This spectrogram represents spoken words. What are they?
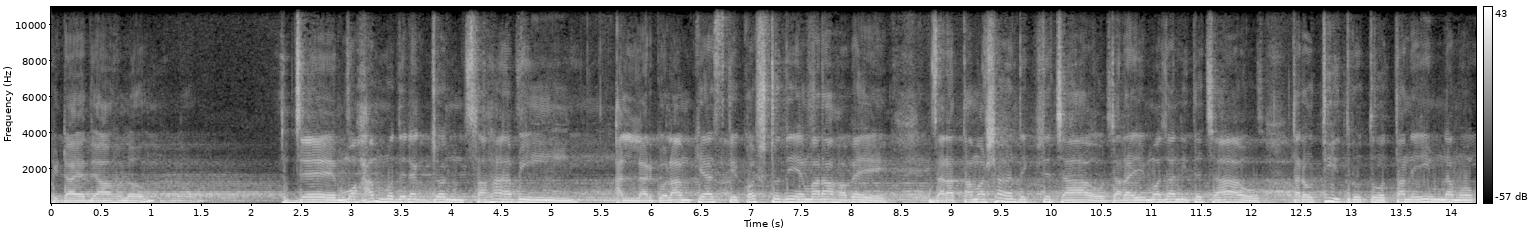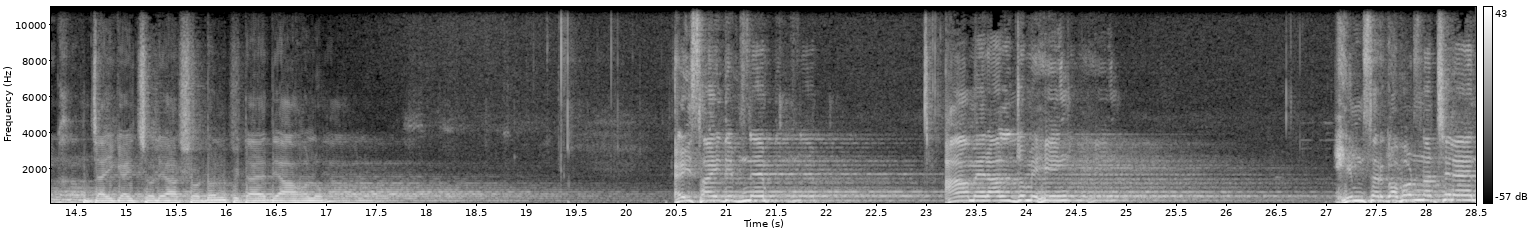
পিটায় দেওয়া হলো যে মোহাম্মদের একজন সাহাবি আল্লাহর গোলামকে আজকে কষ্ট দিয়ে মারা হবে। যারা তামাশা দেখতে চাও, যারা এই মজা নিতে চাও, তারা অতি দ্রুত তানিম নামক জায়গায় চলে আসো, ঢোল পিটায় দেওয়া হলো। এই সাইদ ইবনে আমের আল জুমহি হিমসের গভর্নর ছিলেন।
